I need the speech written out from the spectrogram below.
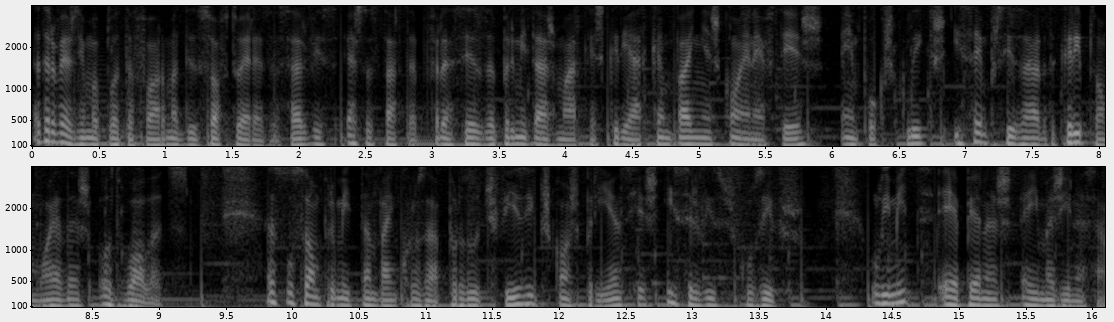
Através de uma plataforma de software as a service, esta startup francesa permite às marcas criar campanhas com NFTs em poucos cliques e sem precisar de criptomoedas ou de wallets. A solução permite também cruzar produtos físicos com experiências e serviços exclusivos. O limite é apenas a imaginação.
